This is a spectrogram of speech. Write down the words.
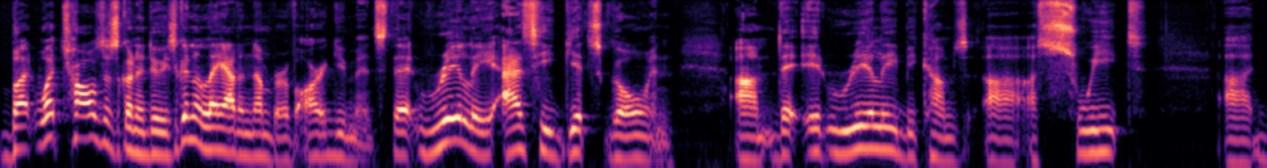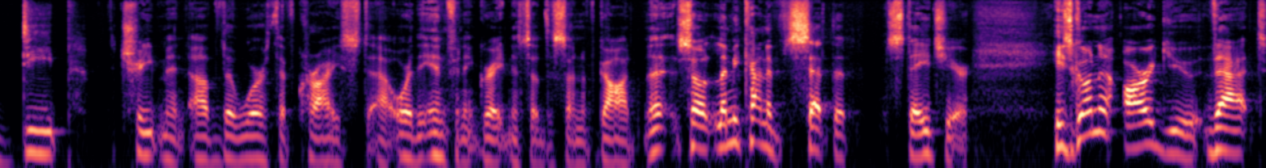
But what Charles is going to do, he's going to lay out a number of arguments that really, as he gets going, um, that it really becomes uh, a sweet, uh, deep treatment of the worth of Christ uh, or the infinite greatness of the Son of God. Uh, so let me kind of set the stage here. He's going to argue that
